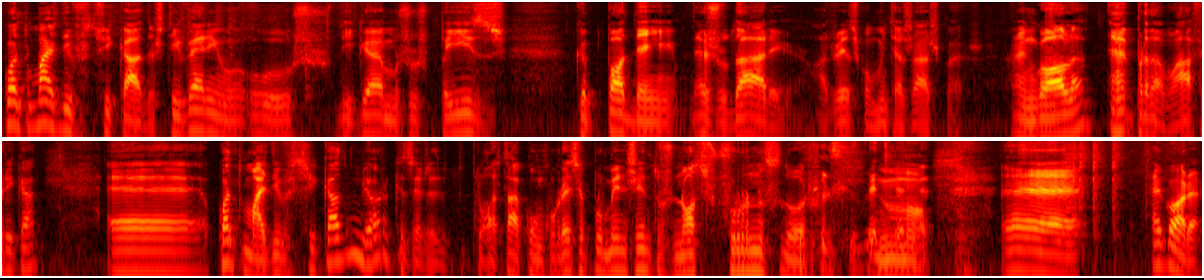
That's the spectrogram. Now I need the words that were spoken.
quanto mais diversificados estiverem os, digamos, os países que podem ajudar, às vezes com muitas aspas, Angola, eh, perdão, África, eh, quanto mais diversificado, melhor. Quer dizer, lá está a concorrência, pelo menos entre os nossos fornecedores. eh, agora,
